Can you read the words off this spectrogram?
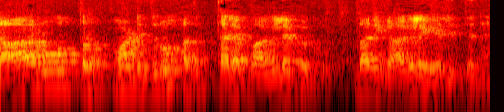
ಯಾರು ತಪ್ಪು ಮಾಡಿದರೂ ಅದಕ್ಕೆ ತಲೆ ಬಾಗಲೇಬೇಕು. ನಾನೀಗಾಗಲೇ ಹೇಳಿದ್ದೇನೆ.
